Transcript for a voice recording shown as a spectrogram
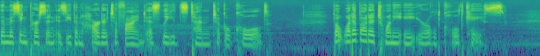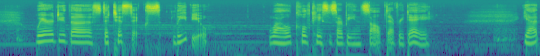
the missing person is even harder to find as leads tend to go cold. But what about a 28 year old cold case? Where do the statistics leave you? Well, cold cases are being solved every day. Yet,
